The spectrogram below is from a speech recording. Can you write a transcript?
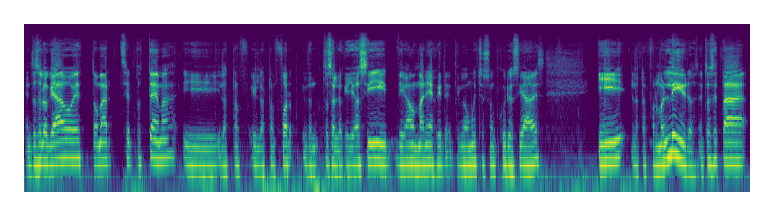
Entonces lo que hago es tomar ciertos temas y los, y los transformo. Entonces lo que yo así, digamos, manejo y tengo muchos son curiosidades y los transformo en libros. Entonces está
